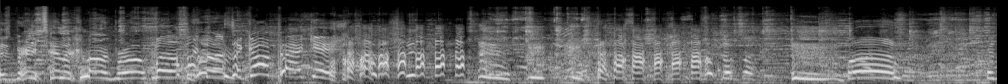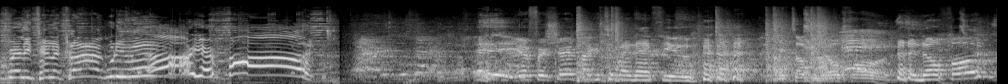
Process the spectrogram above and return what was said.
It's barely 10 o'clock, bro. Motherfucker, that's a gun packet! Oh, It's barely 10 o'clock. What do you mean? oh, your phone! Hey, you're for sure talking to my nephew. He told me no phone. no phones?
